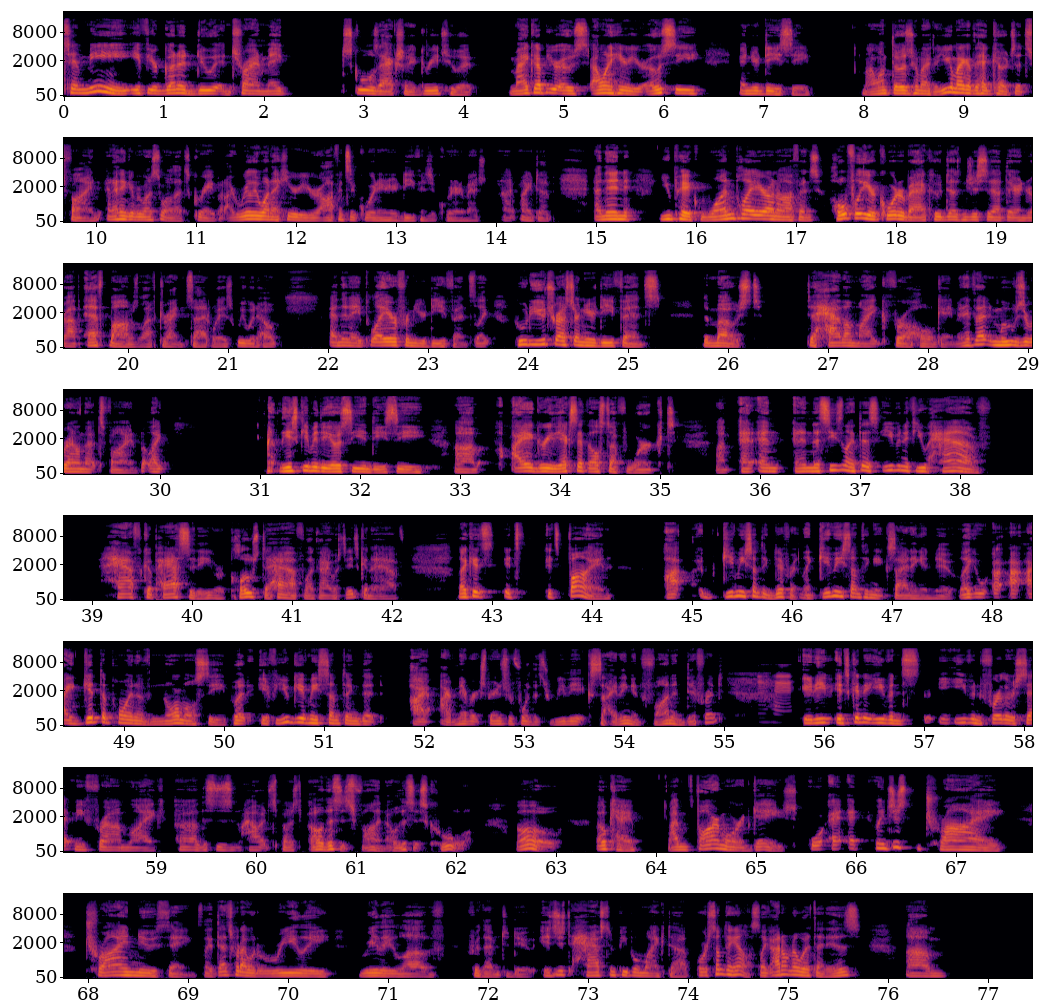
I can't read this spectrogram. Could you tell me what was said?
to me, if you're going to do it and try and make schools actually agree to it, mic up your OC. I want to hear your OC and your DC. I want those who might you mic up the head coach. That's fine, and I think every once in a while that's great. But I really want to hear your offensive coordinator, your defensive coordinator match mic'd up, and then you pick one player on offense. Hopefully, your quarterback who doesn't just sit out there and drop f bombs left, right, and sideways. We would hope, and then a player from your defense. Like who do you trust on your defense the most to have a mic for a whole game? And if that moves around, that's fine. But like at least give me the OC and DC. Um, I agree. The XFL stuff worked. Um, and, and, and in a season like this, even if you have half capacity or close to half, like Iowa State's going to have, like it's, it's, it's fine. I, give me something different. Like, give me something exciting and new. Like, I, I get the point of normalcy, but if you give me something that I, I've never experienced before that's really exciting and fun and different, mm-hmm. it it's going to even even further set me from like, oh, this isn't how it's supposed to. Oh, this is fun. Oh, this is cool. Oh, okay. I'm far more engaged. Or I mean, just try, try new things. Like that's what I would really, really love for them to do. Is just have some people mic'd up or something else. Like I don't know what that is. Um,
